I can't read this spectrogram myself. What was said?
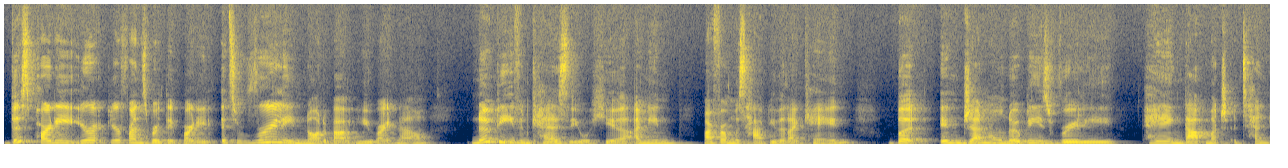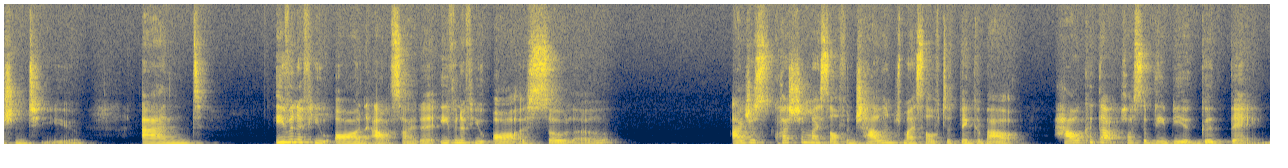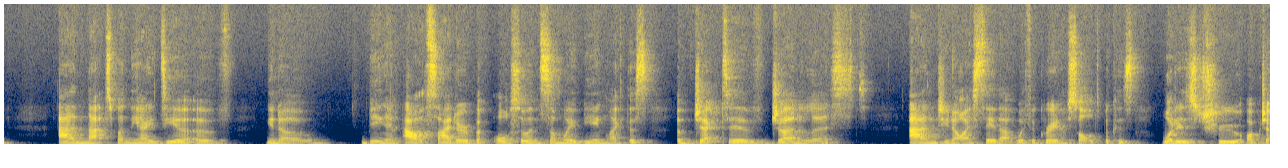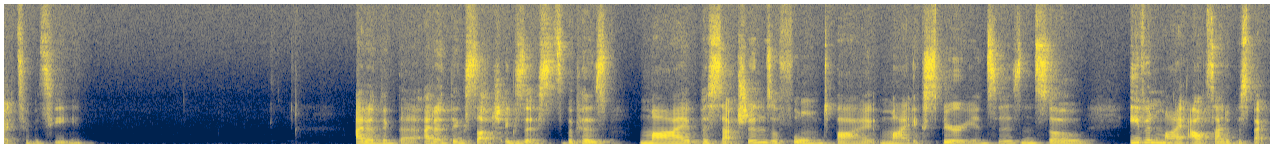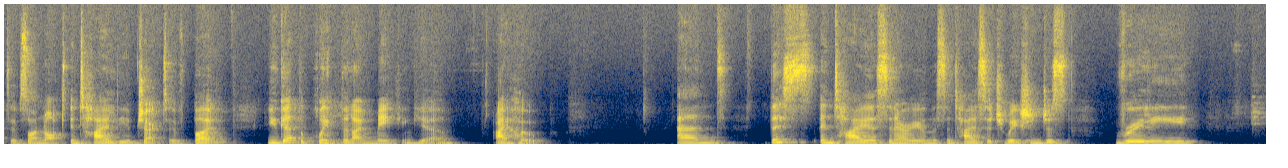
this party, your your friend's birthday party, it's really not about you right now. Nobody even cares that you're here. I mean, my friend was happy that I came, but in general, nobody's really paying that much attention to you. And even if you are an outsider, even if you are a solo, I just question myself and challenge myself to think about how could that possibly be a good thing? And that's when the idea of, you know, being an outsider, but also in some way being like this objective journalist. And, you know, I say that with a grain of salt because what is true objectivity? I don't think that, I don't think such exists because my perceptions are formed by my experiences. And so even my outsider perspectives are not entirely objective, but you get the point that I'm making here, I hope. And this entire scenario and this entire situation just really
